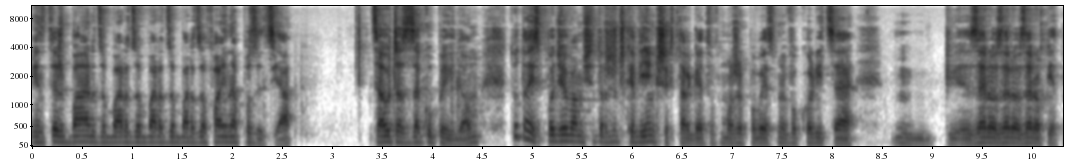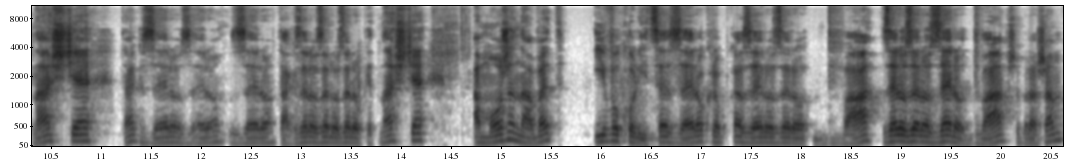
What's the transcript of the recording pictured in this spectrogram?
więc też bardzo, bardzo, bardzo, bardzo fajna pozycja. Cały czas zakupy idą. Tutaj spodziewam się troszeczkę większych targetów, może powiedzmy w okolice 00015, mm, tak? 000, tak, 00015, a może nawet i w okolice 0.002, 0002, przepraszam,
